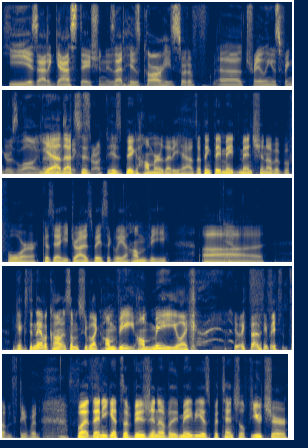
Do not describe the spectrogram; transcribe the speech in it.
He is at a gas station. Is that his car? He's sort of uh, trailing his fingers along. There, yeah, that's his truck? his big Hummer that he has. I think they made mention of it before because yeah, he drives basically a Humvee. Uh, yeah. 'Cause didn't they have a comment something stupid like Humvee, hum me, like. like I think they said something stupid, but then he gets a vision of uh, maybe his potential future,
